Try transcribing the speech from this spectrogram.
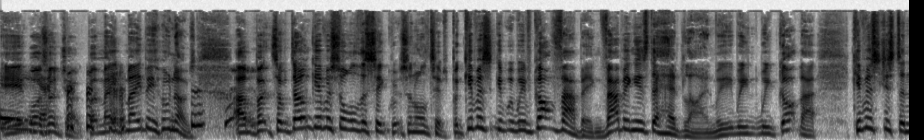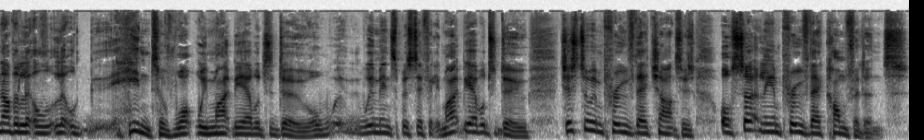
It was a joke, but maybe, maybe who knows? Um, but so don't give us all the secrets and all the tips, but give us. We've got vabbing. Vabbing is the headline. We we we've got that. Give us just another little little hint of what we might be able to do, or w- women specifically might be able to do, just to improve their chances, or certainly improve their confidence.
